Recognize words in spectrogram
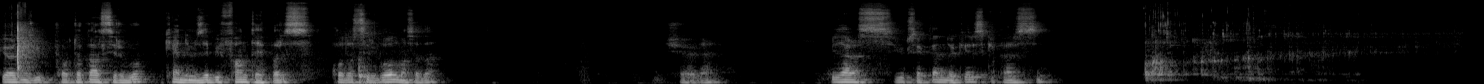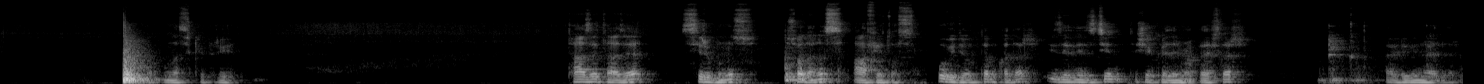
Gördüğünüz gibi portakal sirubu. Kendimize bir fanta yaparız. Kola sirubu olmasa da. Şöyle. Biraz yüksekten dökeriz ki karışsın. Bakın nasıl köpürüyor. Taze taze sirubunuz, sodanız afiyet olsun. Bu videoluk da bu kadar. İzlediğiniz için teşekkür ederim arkadaşlar. Hayırlı günler dilerim.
